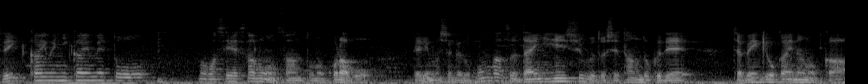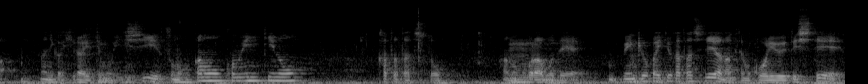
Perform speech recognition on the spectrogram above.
1回目2回目と、まあ、和製サロンさんとのコラボでやりましたけど今月第二編集部として単独でじゃあ勉強会なのか何か開いてもいいしその他のコミュニティの方たちとあのうんコラボで勉強会という形ではなくても交流でして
